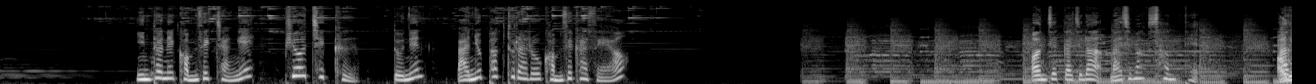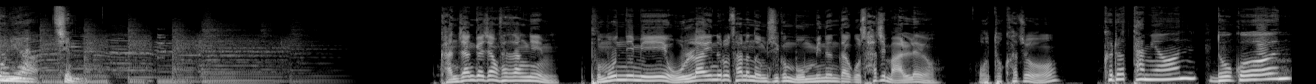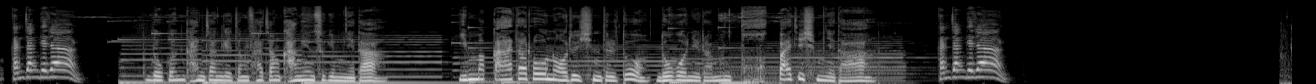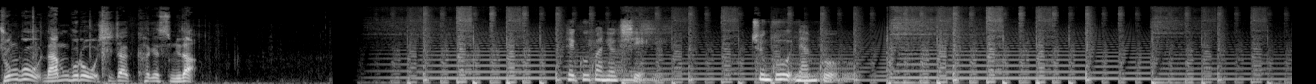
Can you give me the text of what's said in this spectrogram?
인터넷 검색창에 퓨어체크 또는 마뉴팍투라로 검색하세요. 언제까지나 마지막 선택. 아로니아 침. 간장게장 사장님, 부모님이 온라인으로 사는 음식은 못 믿는다고 사지 말래요. 어떡하죠? 그렇다면 노건 간장게장 노건 간장게장 사장 강인숙입니다. 입맛 까다로운 어르신들도 노건이라면 푹 빠지십니다. 간장게장 중구 남구로 시작하겠습니다. 대구광역시 중구 남구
